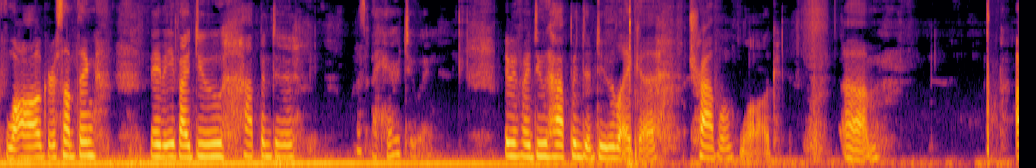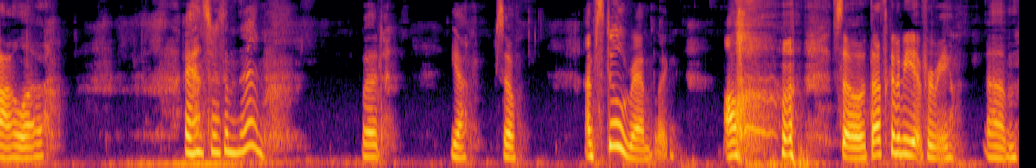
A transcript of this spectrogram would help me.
vlog or something. Maybe if I do happen to. What is my hair doing? Maybe if I do happen to do like a travel vlog, um, I'll uh, answer them then. But yeah, so I'm still rambling. so that's going to be it for me. Um,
